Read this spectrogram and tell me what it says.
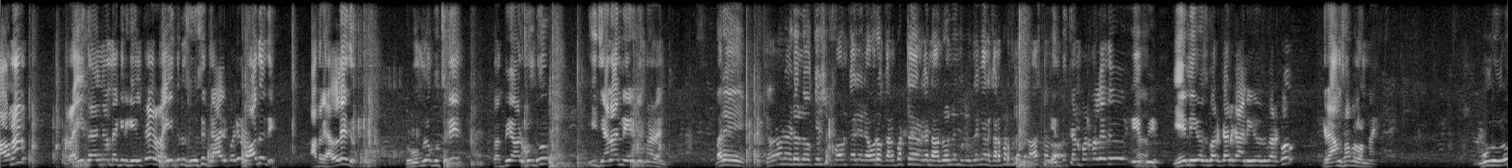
భావన రైతాంగం దగ్గరికి వెళ్తే రైతును చూసి జాలిపడి రాదు అది. అతను వెళ్ళలేదు. రూమ్లో కూర్చుని పబ్బి ఆడుకుంటూ ఈ జనాన్ని నేర్పించున్నాడండి మరి చంద్రబాబు నాయుడు లోకేష్ పవన్ కళ్యాణ్ ఎవరో కనపడలేదు కదా నాలుగు రోజుల నుంచి నిజంగానే కనపడతలేదు రాష్ట్రంలో. ఎందుకు కనపడతలేదు? ఏ ఏ నియోజకవర్గానికి ఆ నియోజకవర్గం గ్రామ సభలు ఉన్నాయి. ఊరు ఊరు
